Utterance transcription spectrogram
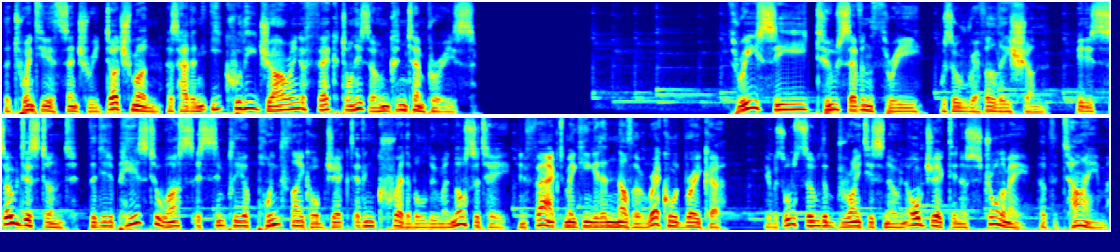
The 20th century Dutchman has had an equally jarring effect on his own contemporaries. 3C273 was a revelation. It is so distant that it appears to us as simply a point-like object of incredible luminosity, in fact making it another record breaker. It was also the brightest known object in astronomy at the time.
